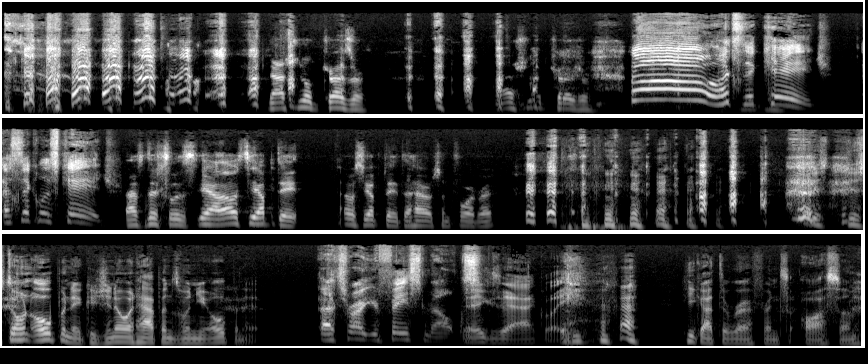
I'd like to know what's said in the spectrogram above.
National treasure. National treasure. Oh, that's Nick Cage. That's Nicolas Cage. That's Nicholas. Yeah, that was the update. That was the update to Harrison Ford, right? just just don't open it because you know what happens when you open it. That's right. Your face melts. Exactly. he got the reference. Awesome.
